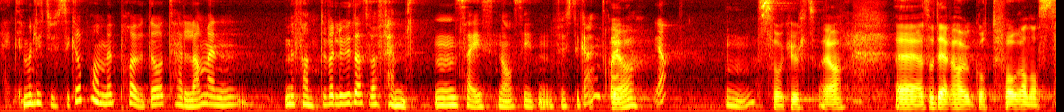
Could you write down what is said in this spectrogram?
Nei, Det er vi litt usikre på. Vi prøvde å telle, men vi fant vel ut at det var 15-16 år siden første gang. tror jeg. Ja. Så kult. ja. Eh, så dere har jo gått foran oss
